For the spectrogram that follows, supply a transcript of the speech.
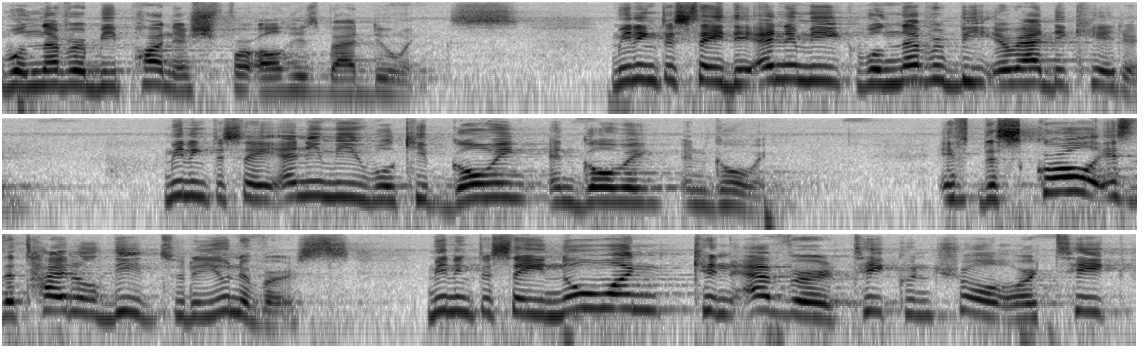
will never be punished for all his bad doings, meaning to say the enemy will never be eradicated, meaning to say enemy will keep going and going and going. If the scroll is the title deed to the universe, meaning to say no one can ever take control or take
